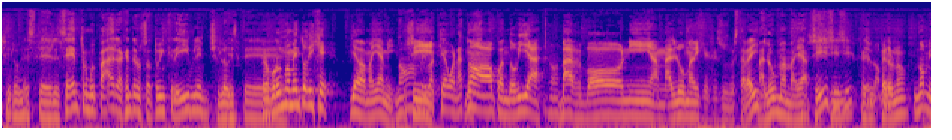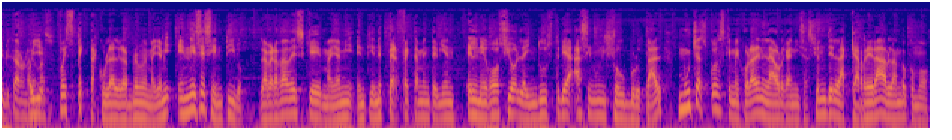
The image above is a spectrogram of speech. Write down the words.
sí lo vi. Este, el centro muy padre, la gente nos trató increíble. Sí lo vi. Este, Pero por un momento dije, ya va a Miami. No, sí. me iba aquí a Guanatos. No, cuando vi a. Bad Bunny, a Maluma, dije, Jesús va a estar ahí. Maluma, Maya. Sí, sí, sí. No, pero no. No me invitaron Oye, además. fue espectacular el Gran Premio de Miami en ese sentido. La verdad es que Miami entiende perfectamente bien el negocio, la industria, hacen un show brutal. Muchas cosas que mejorar en la organización de la carrera, hablando como,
